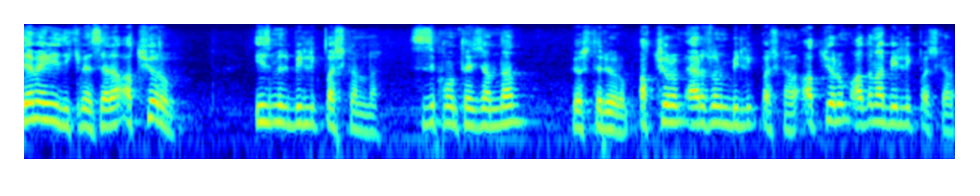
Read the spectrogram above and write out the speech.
Demeliydik mesela atıyorum İzmir Birlik Başkanı'na. Sizi kontenjandan gösteriyorum. Atıyorum Erzurum Birlik Başkanı. Atıyorum Adana Birlik Başkanı.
